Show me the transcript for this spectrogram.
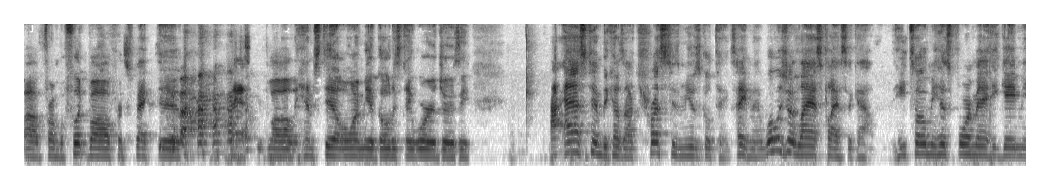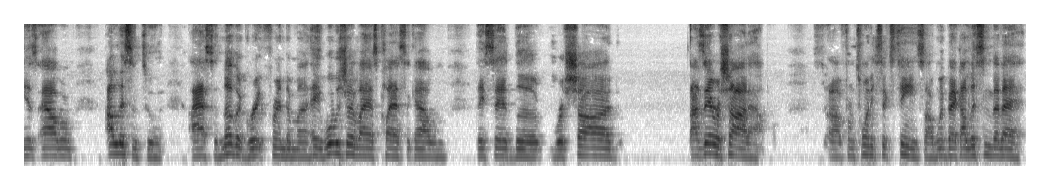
uh, from a football perspective, basketball, and him still owing me a Golden State Warrior jersey. I asked him because I trust his musical takes. Hey man, what was your last classic album? He told me his format. He gave me his album. I listened to it. I asked another great friend of mine, hey, what was your last classic album? They said the Rashad, Isaiah Rashad album uh, from 2016. So I went back, I listened to that.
